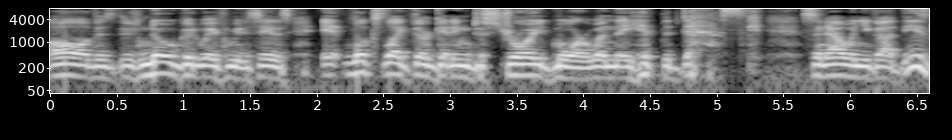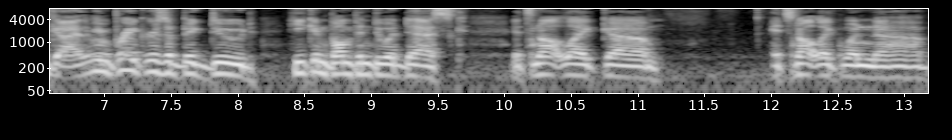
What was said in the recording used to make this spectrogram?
oh, there's, there's no good way for me to say this. It looks like they're getting destroyed more when they hit the desk. So now when you got these guys, I mean, Breakker's a big dude. He can bump into a desk. It's not like, uh, it's not like when uh,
